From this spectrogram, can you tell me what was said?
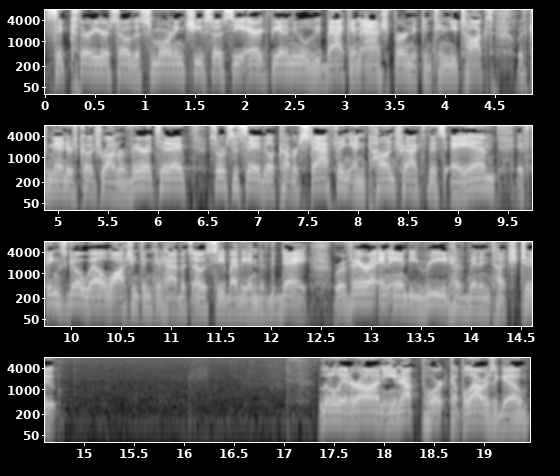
six thirty or so this morning. Chiefs OC Eric Bieniemy will be back in Ashburn to continue talks with Commanders coach Ron Rivera today. Sources say they'll cover staffing and contract this AM. If things go well, Washington could have its OC by the end of the day. Rivera and Andy Reid have been in touch too. A little later on, Ian Rapoport, a couple hours ago,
